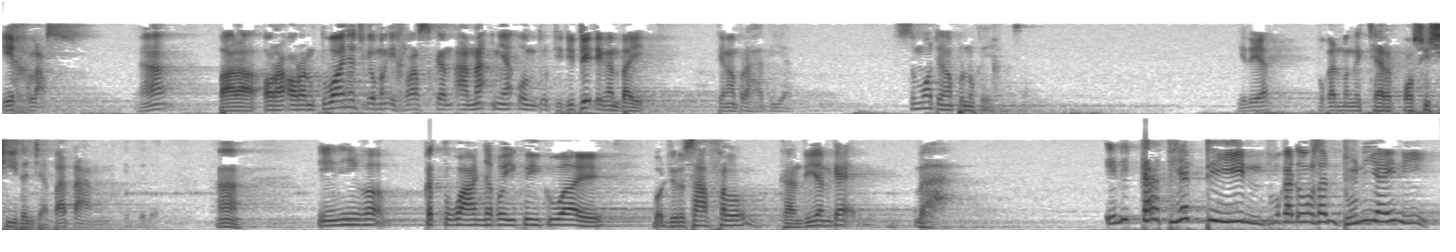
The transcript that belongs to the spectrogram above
ikhlas. Ya. Para orang-orang tuanya juga mengikhlaskan anaknya untuk dididik dengan baik, dengan perhatian. Semua dengan penuh keikhlasan. Gitu ya. Bukan mengejar posisi dan jabatan gitu loh. Nah, ini kok ketuanya kok iku-iku wae. Mbok diresafel gantian kayak nah. Ini tarbiyah din, bukan urusan dunia ini.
